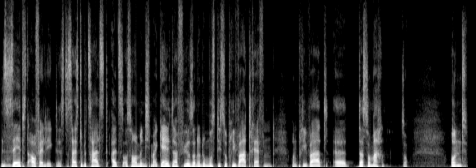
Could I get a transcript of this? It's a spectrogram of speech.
selbst auferlegt ist. Das heißt, du bezahlst als Ensemble nicht mal Geld dafür, sondern du musst dich so privat treffen und privat äh, das so machen. So. Und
